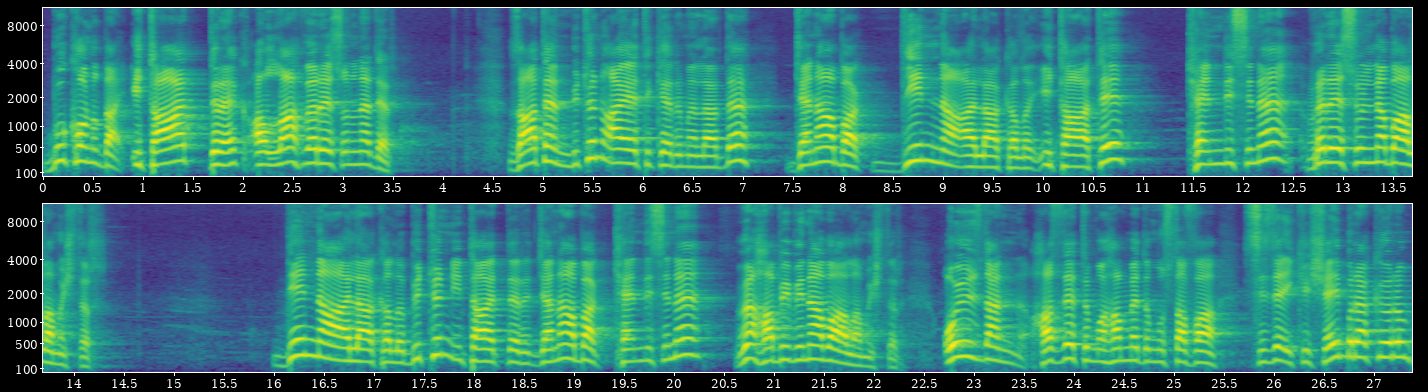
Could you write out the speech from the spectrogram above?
Bu konuda itaat direkt Allah ve Resulünedir. Zaten bütün ayet-i kerimelerde Cenab-ı Hak dinle alakalı itaati kendisine ve Resulüne bağlamıştır. Dinle alakalı bütün itaatleri Cenab-ı Hak kendisine ve Habibine bağlamıştır. O yüzden Hazreti Muhammed Mustafa size iki şey bırakıyorum.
